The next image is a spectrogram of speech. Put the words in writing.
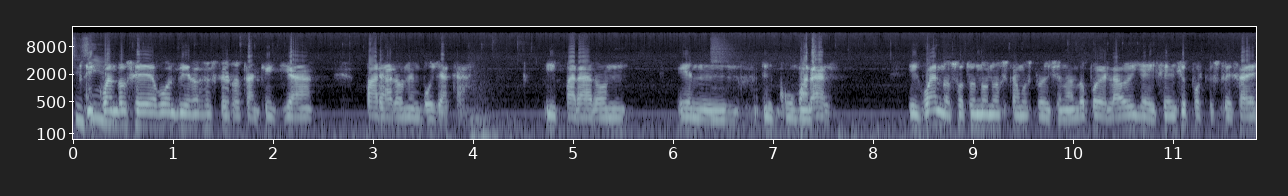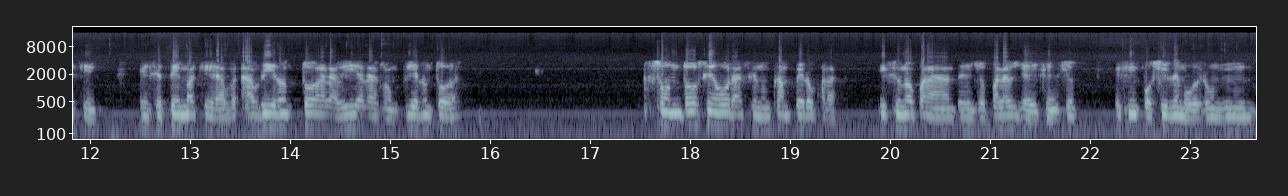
y cuando se devolvieron esos carrotanques ya pararon en Boyacá y pararon en, en Cumaral. Igual nosotros no nos estamos provisionando por el lado de Villavicencio porque usted sabe que ese tema que abrieron toda la vía, la rompieron todas, son 12 horas en un campero para irse uno para de yo para Villavicencio. Es imposible mover un,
